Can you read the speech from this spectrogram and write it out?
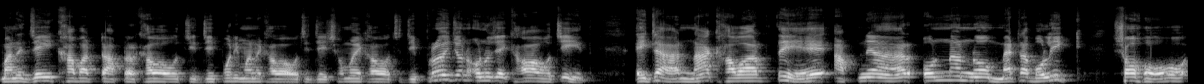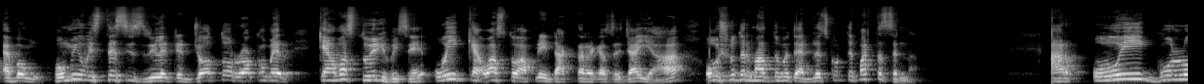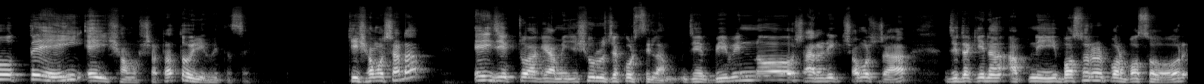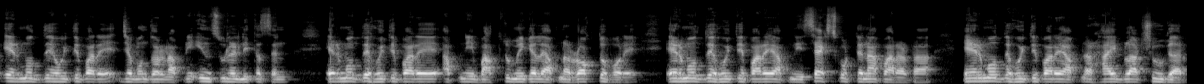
মানে যেই খাবারটা আপনার খাওয়া উচিত, যেই পরিমাণে খাওয়া উচিত, যেই সময়ে খাওয়া উচিত যে প্রয়োজন অনুযায়ী খাওয়া উচিত, এইটা না খাওয়াতে আপনার অন্যান্য মেটাবলিক সহ এবং হোমিওস্থেসিস রিলেটেড যত রকমের ক্যাওয়াস তৈরি হয়েছে ওই ক্যাওয়াস তো আপনি ডাক্তারের কাছে যাইয়া ঔষধের মাধ্যমে তো অ্যাড্রেস করতে পারতেছেন না। আর ওইগুলোতেই এই সমস্যাটা তৈরি হইতেছে। কি সমস্যাটা? এই যে একটু আগে আমি যে শুরু যে করছিলাম, যে বিভিন্ন শারীরিক সমস্যা যেটা কিনা আপনি বছরের পর বছর এর মধ্যে হইতে পারে, যেমন ধরেন আপনি ইনসুলিন নিতেছেন, এর মধ্যে হইতে পারে আপনি বাথরুমে গেলে আপনার রক্ত পড়ে, এর মধ্যে হইতে পারে আপনি সেক্স করতে না পারাটা, এর মধ্যে হইতে পারে আপনার high blood sugar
